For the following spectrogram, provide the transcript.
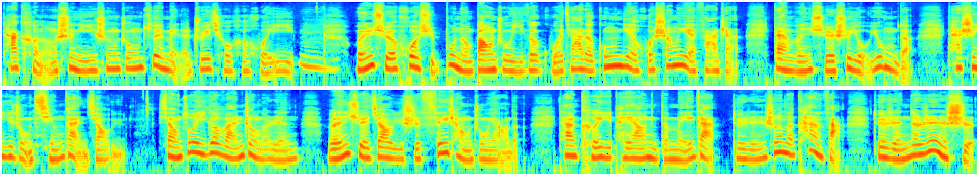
它可能是你一生中最美的追求和回忆。嗯，文学或许不能帮助一个国家的工业或商业发展，但文学是有用的，它是一种情感教育。想做一个完整的人，文学教育是非常重要的。它可以培养你的美感、对人生的看法、对人的认识。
